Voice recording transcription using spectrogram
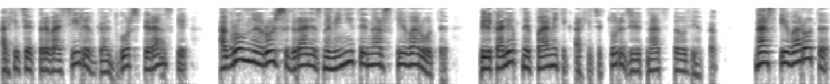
архитекторы Васильев, Гальдгор, Спиранский огромную роль сыграли знаменитые Нарские ворота, великолепный памятник архитектуры XIX века. Нарские ворота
